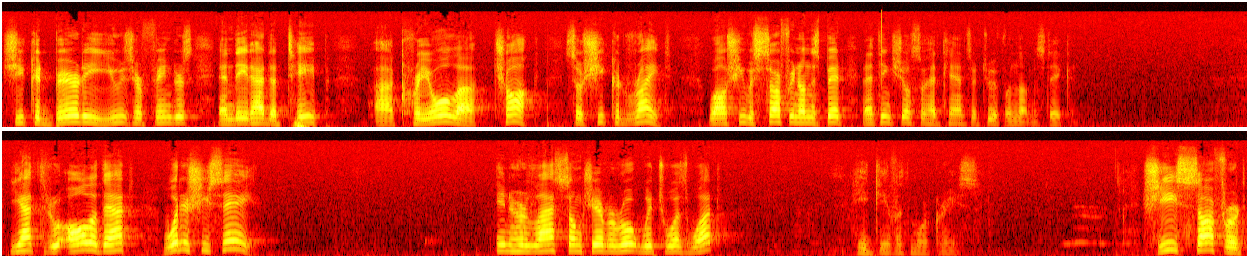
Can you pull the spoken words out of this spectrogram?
She could barely use her fingers, and they'd had to tape uh, Crayola chalk so she could write while she was suffering on this bed. And I think she also had cancer, too, if I'm not mistaken. Yet, through all of that, what does she say? In her last song she ever wrote, which was what? He giveth more grace. She suffered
